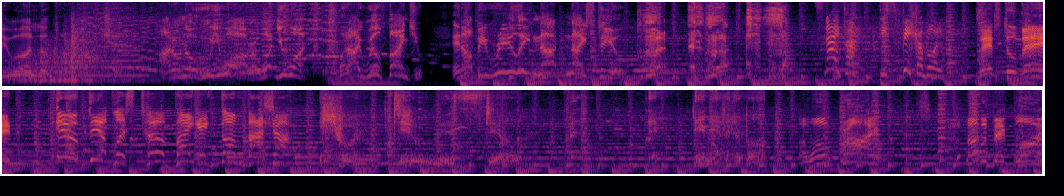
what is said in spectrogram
Do I look like I care? I don't know who you are or what you want, but I will find you. And I'll be really not nice to you. Sniper! Despicable! That's too bad. You beardless turd-biting I'm a big boy.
